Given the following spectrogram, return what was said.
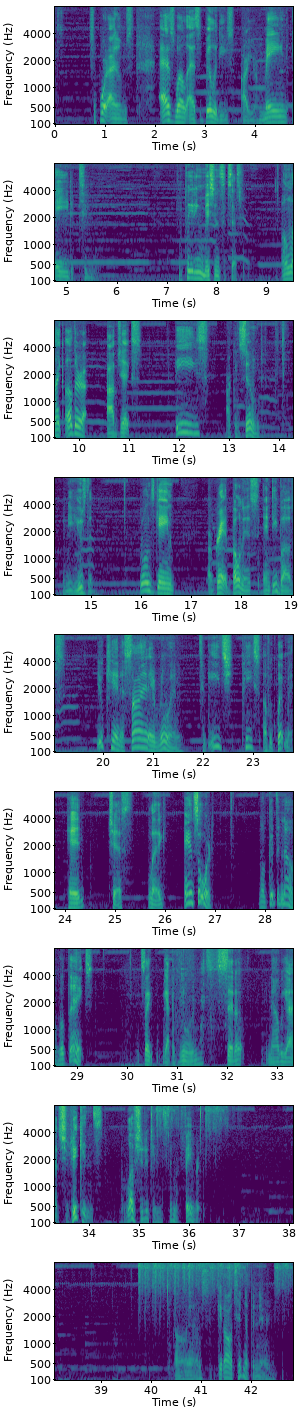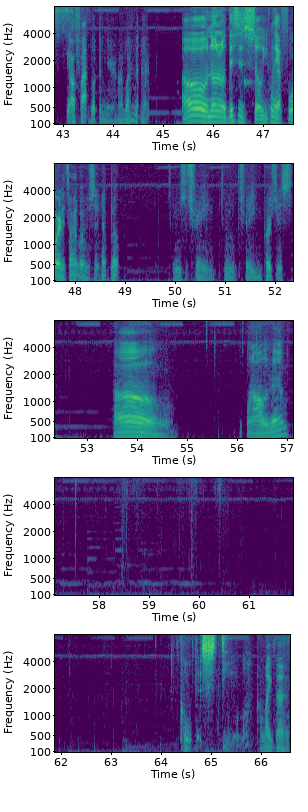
Support items, as well as abilities, are your main aid to completing missions successfully. Unlike other objects, these are consumed when you use them. Runes gain or grant bonus and debuffs. You can assign a rune to each piece of equipment head, chest, leg, and sword. Well, good to know. Well, thanks. Looks like we got the runes set up. Now we got shurikens. I love shurikens. They're my favorite. Oh yeah, let's get all ten up in there. Get all five up in there. Why not? Oh no no, this is so you can only have four at a time. Oh, or is it? Nope nope. Two's the trade. Two the trade you purchase. Oh. You want all of them? Cold as steel. I like that.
